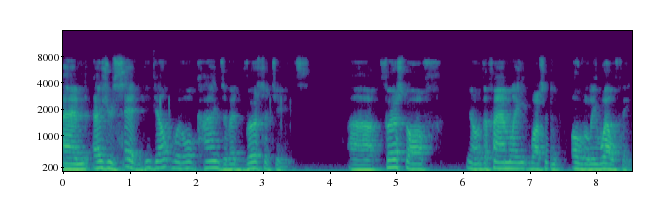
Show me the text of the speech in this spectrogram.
And as you said, he dealt with all kinds of adversities. Uh, first off, you know, the family wasn't overly wealthy.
